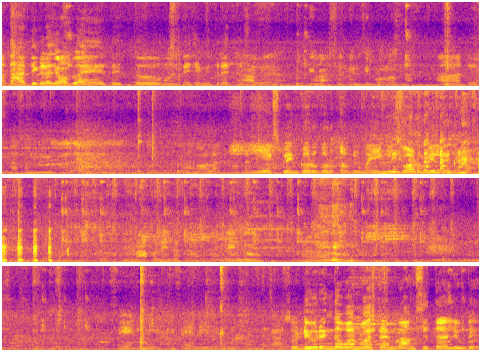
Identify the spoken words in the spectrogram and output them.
आता हा तिकडे जॉबला आहे ते तो मग त्याचे मित्र आहेत हा त्यांना समजून सांगावं लागतं. आता मी एक्सप्लेन करू करू थकलो मग इंग्लिश वाढून गेल त्याच्यामध्ये. आपण so during the one watch time Ram Sita लिवडे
